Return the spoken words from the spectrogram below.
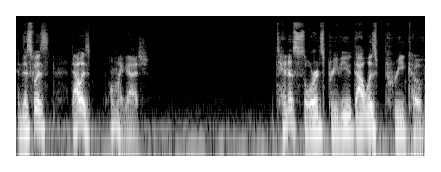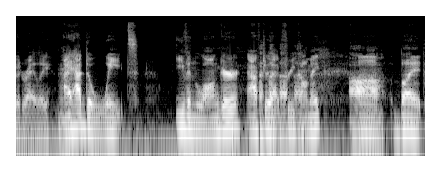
and this was that was oh my gosh. Ten of Swords preview that was pre-COVID, Riley. I had to wait even longer after that free comic, um, but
